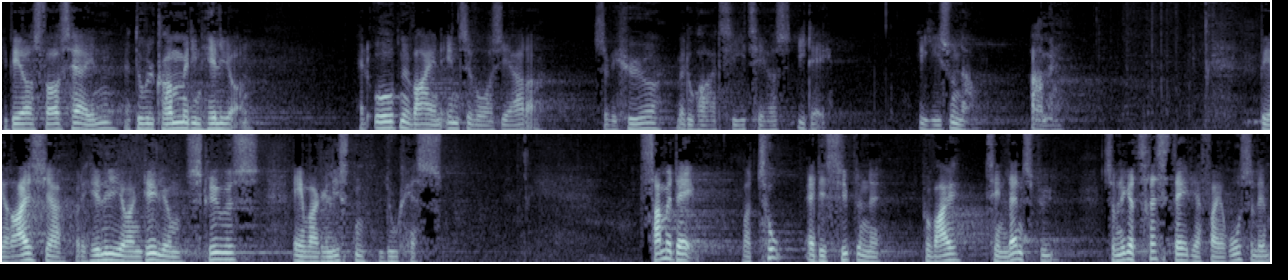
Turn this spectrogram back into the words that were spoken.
Vi beder også for os herinde, at du vil komme med din hellige ånd, at åbne vejen ind til vores hjerter, så vi hører, hvad du har at sige til os i dag. I Jesu navn. Amen. Be rejse jer, og det hellige evangelium skrives af evangelisten Lukas. Samme dag var to af disciplene på vej til en landsby, som ligger 60 stadier fra Jerusalem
